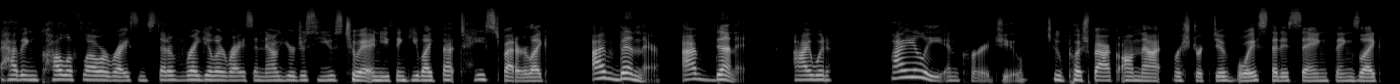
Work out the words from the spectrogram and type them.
having cauliflower rice instead of regular rice. And now you're just used to it and you think you like that taste better. Like I've been there, I've done it. I would highly encourage you to push back on that restrictive voice that is saying things like,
